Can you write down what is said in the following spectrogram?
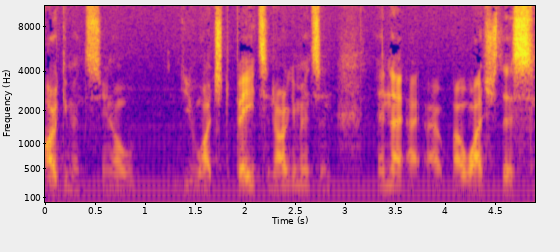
arguments. You know, you watch debates and arguments, and and I, I, I watched this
